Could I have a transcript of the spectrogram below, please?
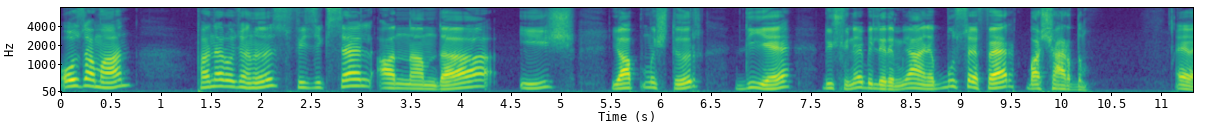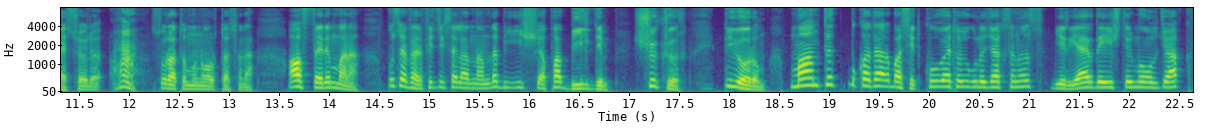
O zaman Taner hocanız fiziksel anlamda iş yapmıştır diye düşünebilirim. Yani bu sefer başardım. Evet şöyle heh, suratımın ortasına. Aferin bana. Bu sefer fiziksel anlamda bir iş yapabildim. Şükür diyorum. Mantık bu kadar basit. Kuvvet uygulayacaksınız. Bir yer değiştirme olacak.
